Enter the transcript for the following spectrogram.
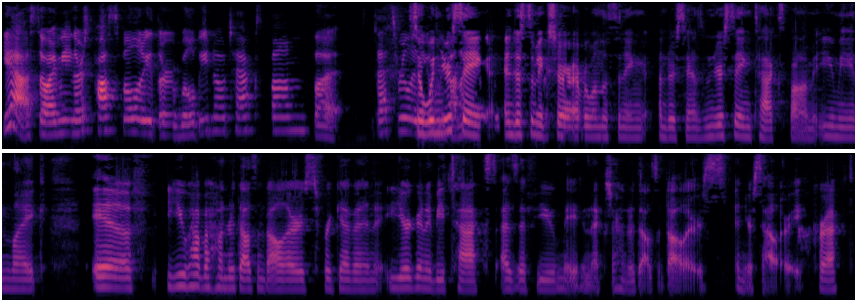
yeah so i mean there's possibility there will be no tax bomb but that's really so when you're saying and just to make sure everyone listening understands when you're saying tax bomb you mean like if you have a hundred thousand dollars forgiven you're going to be taxed as if you made an extra hundred thousand dollars in your salary correct?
